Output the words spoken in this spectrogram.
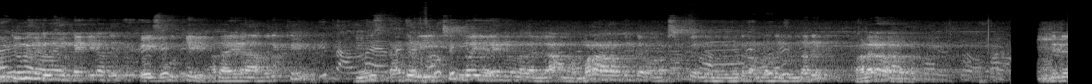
യൂട്യൂബിൽ ഇടുന്നുണ്ടെങ്കിൽ അത് ഫേസ്ബുക്കിൽ അതായത് അവർക്ക് യൂസ് അത് റീച്ച് ഉണ്ടോ ഇല്ല എന്നുള്ളതല്ല. നമ്മളാണ് അതിന്റെ ഓണർഷിപ്പ് എന്നുള്ളത് നമ്മൾ ഇരുന്നത് ഇടുന്നത്. വളരെ നല്ലതാണ്. ഇതിന്റെ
